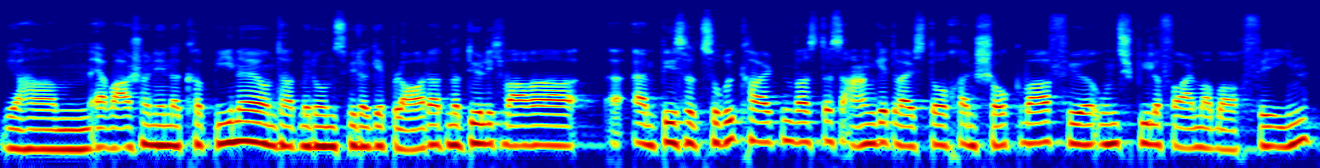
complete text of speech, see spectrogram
wir haben, er war schon in der Kabine und hat mit uns wieder geplaudert. Natürlich war er äh, ein bisschen zurückhaltend, was das angeht, weil es doch ein Schock war für uns Spieler, vor allem aber auch für ihn.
